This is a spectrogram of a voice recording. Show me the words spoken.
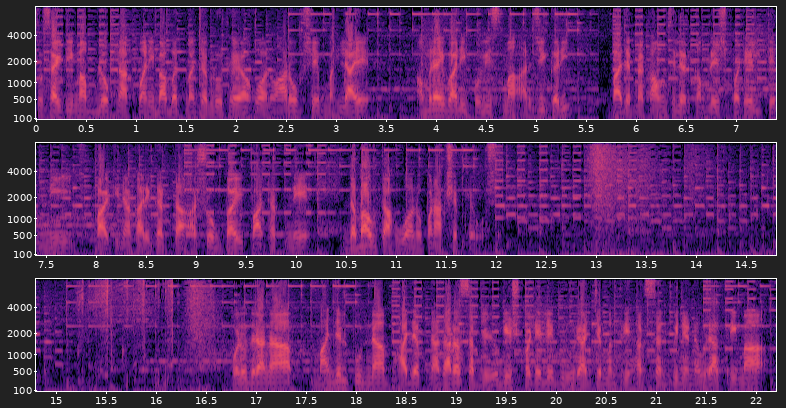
સોસાયટીમાં બ્લોક નાખવાની બાબતમાં ઝઘડો થયો હોવાનો આરોપ છે મહિલાએ અમરાઈવાડી પોલીસમાં અરજી કરી ભાજપના કાઉન્સિલર કમલેશ પટેલ તેમની પાર્ટીના કાર્યકર્તા અશોકભાઈ પાઠકને દબાવતા હોવાનો પણ આક્ષેપ થયો છે વડોદરાના માંજલપુરના ભાજપના ધારાસભ્ય યોગેશ પટેલે ગૃહ રાજ્યમંત્રી હર્ષ સંઘવીને નવરાત્રીમાં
